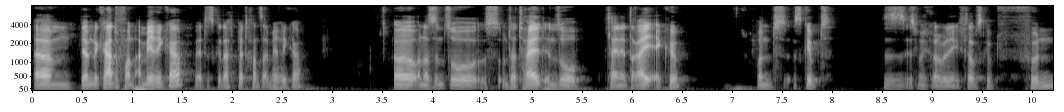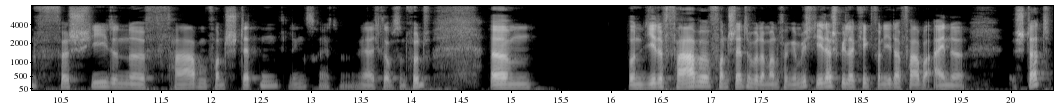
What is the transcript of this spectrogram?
Ähm, wir haben eine Karte von Amerika. Wer hätte es gedacht bei Transamerika? Äh, und das sind so, ist unterteilt in so kleine Dreiecke. Und es gibt, das ist, ist mir gerade überlegen, ich glaube, es gibt fünf verschiedene Farben von Städten. Links, rechts. Ja, ich glaube, es sind fünf. Ähm, und jede Farbe von Städte wird am Anfang gemischt. Jeder Spieler kriegt von jeder Farbe eine Stadt.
